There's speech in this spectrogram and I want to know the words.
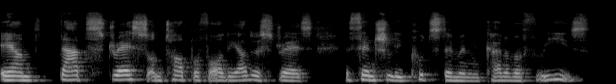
And that stress on top of all the other stress essentially puts them in kind of a freeze.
